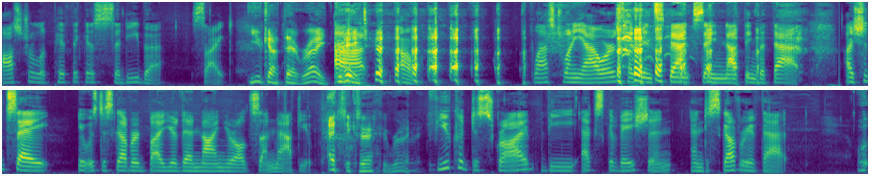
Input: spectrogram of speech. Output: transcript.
Australopithecus sediba site. You got that right. Great. Uh, oh, last 20 hours have been spent saying nothing but that. I should say it was discovered by your then nine year old son, Matthew. That's exactly right. If you could describe the excavation and discovery of that, Well,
